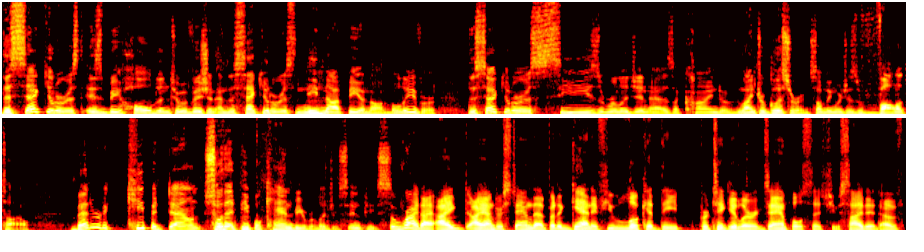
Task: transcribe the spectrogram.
the secularist is beholden to a vision, and the secularist need not be a non believer. The secularist sees religion as a kind of nitroglycerin, something which is volatile. Better to keep it down so that people can be religious in peace. Right, I, I, I understand that. But again, if you look at the particular examples that you cited of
